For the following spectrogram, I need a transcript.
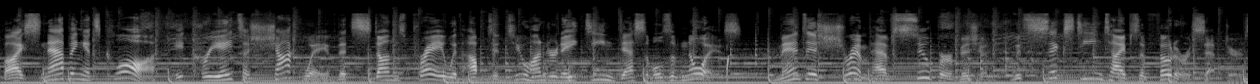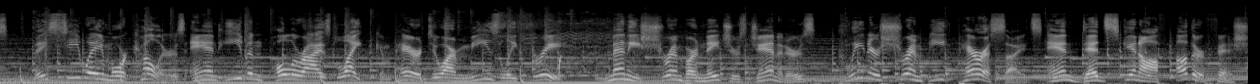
By snapping its claw, it creates a shockwave that stuns prey with up to 218 decibels of noise. Mantis shrimp have super vision with 16 types of photoreceptors. They see way more colors and even polarized light compared to our measly three. Many shrimp are nature's janitors. Cleaner shrimp eat parasites and dead skin off other fish,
